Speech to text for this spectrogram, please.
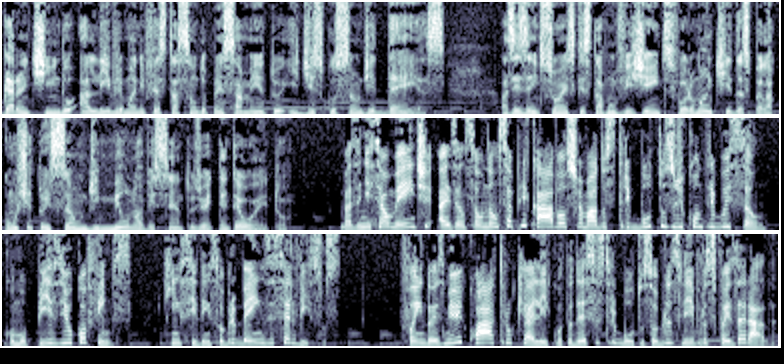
garantindo a livre manifestação do pensamento e discussão de ideias. As isenções que estavam vigentes foram mantidas pela Constituição de 1988. Mas inicialmente, a isenção não se aplicava aos chamados tributos de contribuição, como o PIS e o COFINS, que incidem sobre bens e serviços. Foi em 2004 que a alíquota desses tributos sobre os livros foi zerada.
